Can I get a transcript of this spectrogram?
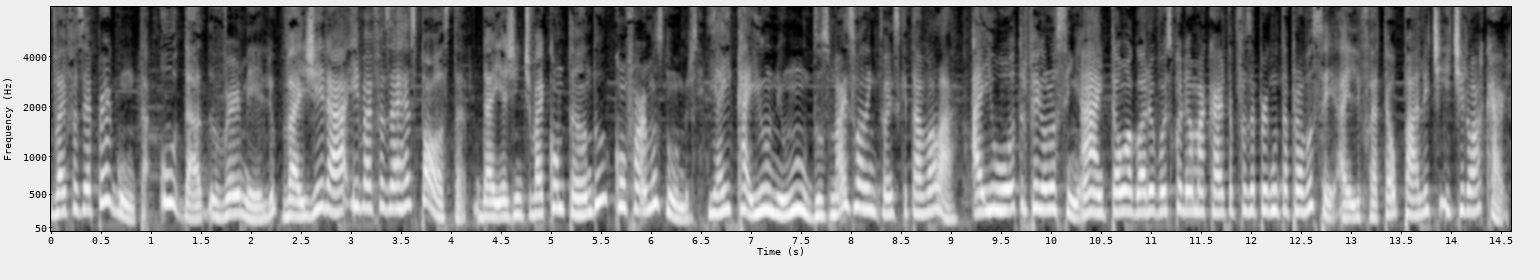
vai fazer a pergunta. O dado vermelho vai girar e vai fazer a resposta. Daí a gente vai contando conforme os números. E aí caiu em um dos mais valentões que tava lá. Aí o outro pegou assim: Ah, então agora eu vou escolher uma carta pra fazer a pergunta pra você. Aí ele foi até o pallet e tirou a carta.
